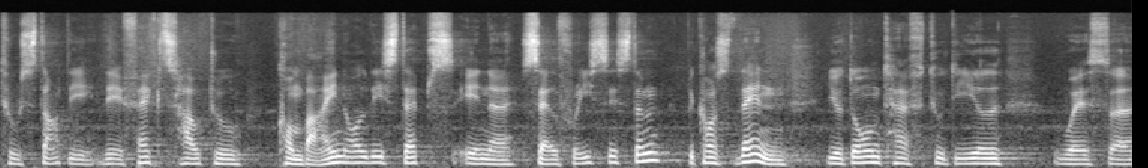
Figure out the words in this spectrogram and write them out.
to study the effects, how to combine all these steps in a cell-free system, because then you don't have to deal with uh,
